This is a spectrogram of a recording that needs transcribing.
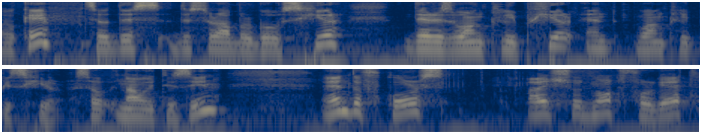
Okay so this this rubber goes here. There is one clip here and one clip is here. So now it is in. And of course I should not forget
